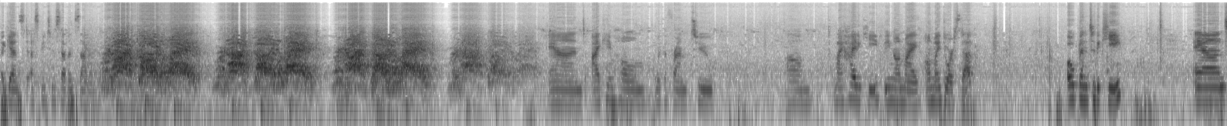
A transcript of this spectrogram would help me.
against SB 277. And I came home with a friend to um, my hide key being on my on my doorstep, open to the key. And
